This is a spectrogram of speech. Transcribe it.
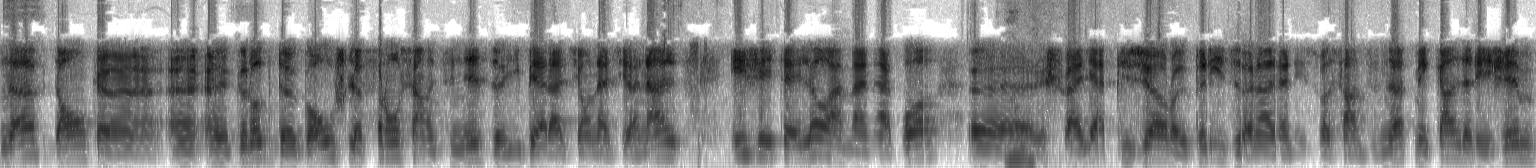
1979, donc un, groupe de gauche, le Front sandiniste de libération nationale, et j'étais là à Managua. Euh, ah. je suis allé à plusieurs reprises durant l'année 79, mais quand le régime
